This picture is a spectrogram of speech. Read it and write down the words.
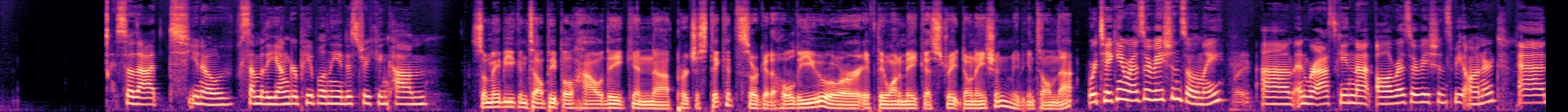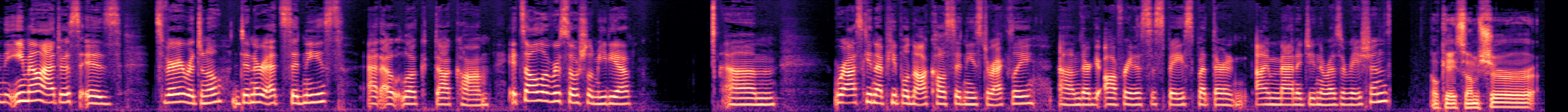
so that you know some of the younger people in the industry can come. So maybe you can tell people how they can uh, purchase tickets or get a hold of you, or if they want to make a straight donation, maybe you can tell them that. We're taking reservations only, right. um, and we're asking that all reservations be honored. And the email address is it's very original: dinner at Sydney's at outlook.com. It's all over social media. Um, we're asking that people not call Sydney's directly. Um, they're offering us a space, but they're I'm managing the reservations. Okay, so I'm sure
